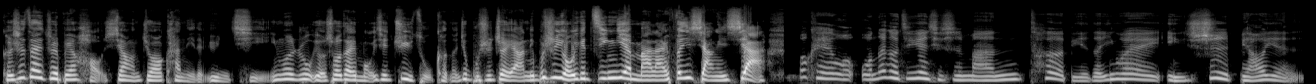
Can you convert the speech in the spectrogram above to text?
可是在这边好像就要看你的运气，因为如有时候在某一些剧组可能就不是这样。你不是有一个经验吗？来分享一下。OK，我我那个经验其实蛮特别的，因为影视表演。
